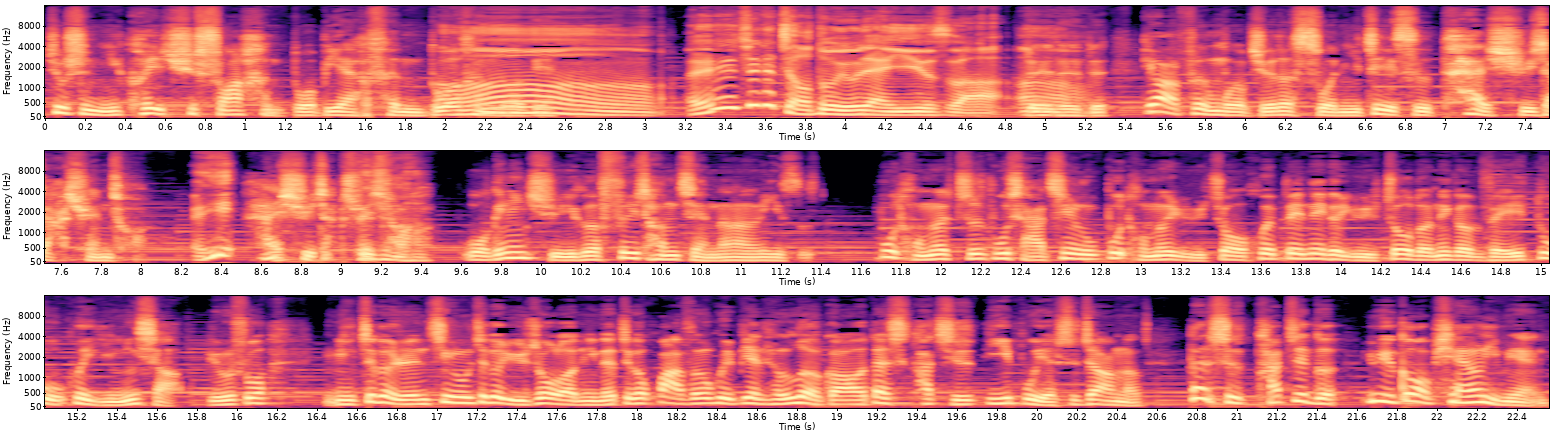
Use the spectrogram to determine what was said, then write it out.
就是你可以去刷很多遍，很多很多遍。哦，哎，这个角度有点意思啊。嗯，对对对，第二份我觉得索尼这次太虚假宣传，哎，太虚假宣传了。我给你举一个非常简单的例子。不同的蜘蛛侠进入不同的宇宙，会被那个宇宙的那个维度会影响。比如说，你这个人进入这个宇宙了，你的这个划分会变成乐高，但是它其实第一部也是这样的。但是它这个预告片里面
